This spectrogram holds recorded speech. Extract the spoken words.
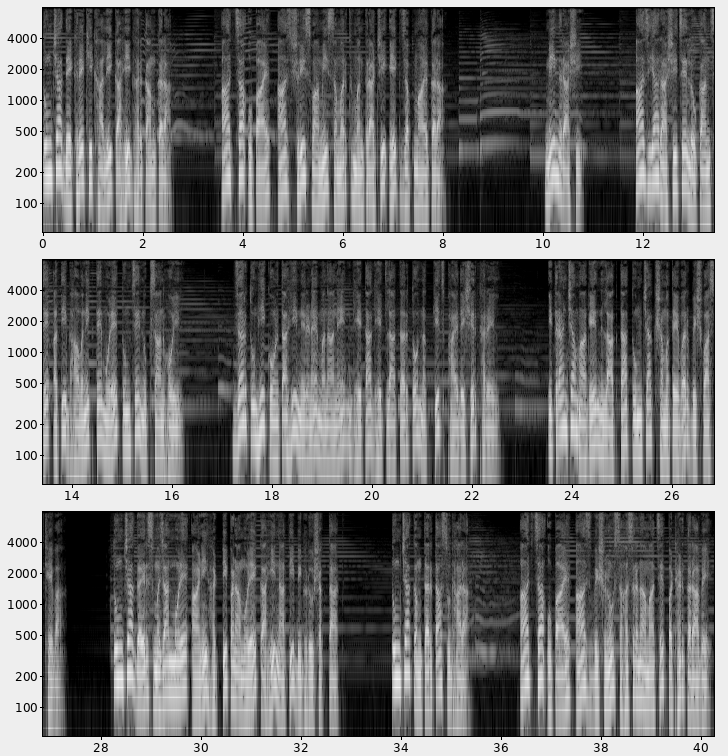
तुमच्या देखरेखीखाली काही घरकाम करा. आजचा उपाय आज श्री स्वामी समर्थ मंत्राची एक जपमाळ करा. मीन राशी आज या राशीचे लोकांचे अतिभावनिकतेमुळे तुमचे नुकसान होईल. जर तुम्ही कोणताही निर्णय मनाने घेता घेतला तर तो नक्कीच फायदेशीर ठरेल. इतरांच्या मागे न लागता तुमच्या क्षमतेवर विश्वास ठेवा. तुमच्या गैरसमजांमुळे आणि हट्टीपणामुळे काही नाती बिघडू शकतात. तुमच्या कमतरता सुधारा. आजचा उपाय आज विष्णू सहस्रनामाचे पठण करावे.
